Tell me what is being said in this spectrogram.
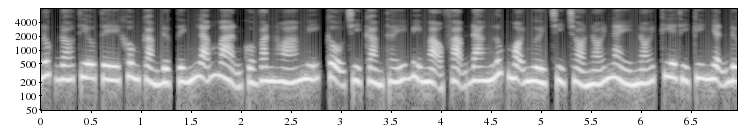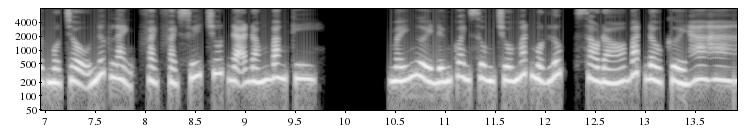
Lúc đó tiêu tê không cảm được tính lãng mạn của văn hóa Mỹ, cậu chỉ cảm thấy bị mạo phạm đang lúc mọi người chỉ trò nói này nói kia thì khi nhận được một chậu nước lạnh, phạch phạch suýt chút đã đóng băng kia. Mấy người đứng quanh sung chố mắt một lúc, sau đó bắt đầu cười ha ha.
